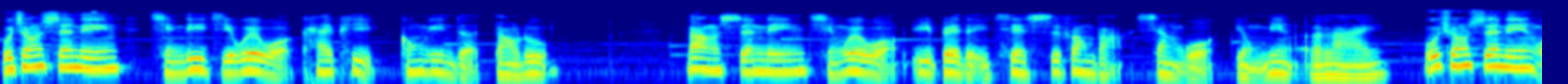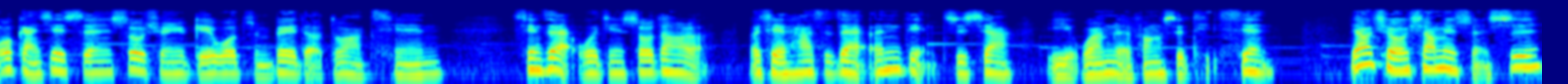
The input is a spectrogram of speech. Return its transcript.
无穷神灵，请立即为我开辟供应的道路，让神灵请为我预备的一切释放吧，向我涌面而来。无穷神灵，我感谢神授权于给我准备的多少钱，现在我已经收到了，而且它是在恩典之下以完美的方式体现。要求消灭损失，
